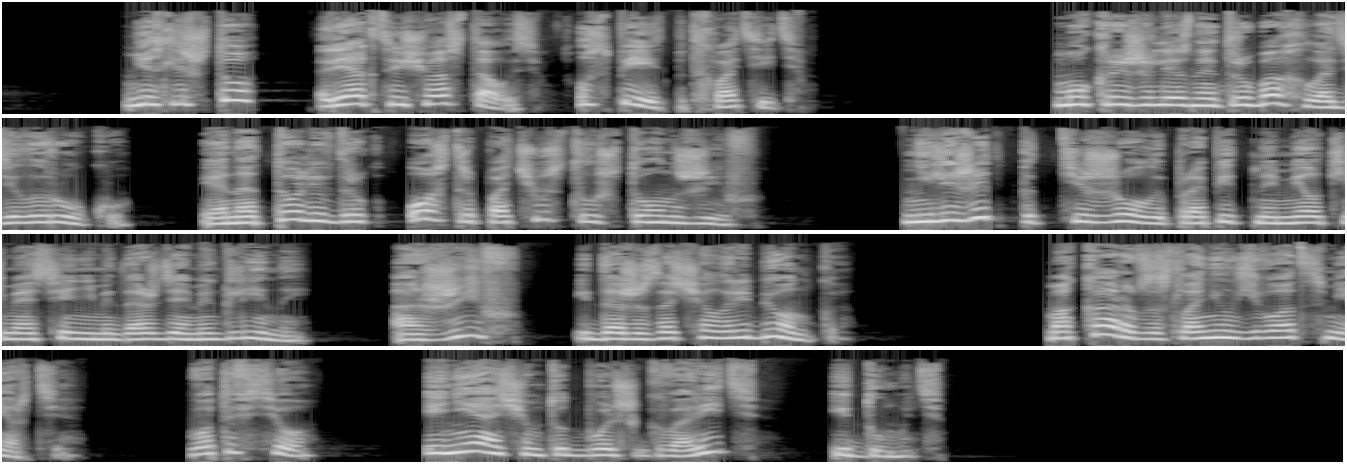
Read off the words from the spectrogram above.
Если что, реакция еще осталась, успеет подхватить. Мокрая железная труба холодила руку, и Анатолий вдруг остро почувствовал, что он жив. Не лежит под тяжелой, пропитанной мелкими осенними дождями глиной, а жив и даже зачал ребенка. Макаров заслонил его от смерти. Вот и все. И не о чем тут больше говорить и думать.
